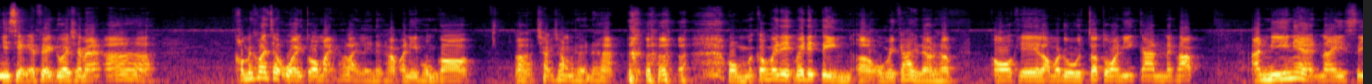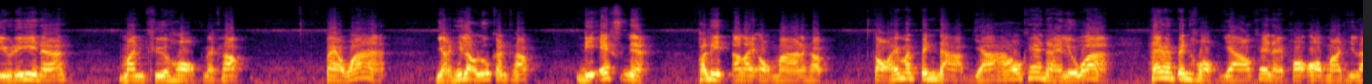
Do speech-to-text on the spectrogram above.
มีเสียงเอฟเฟกต์ด้วยใช่ไหมอ่าเขาไม่ค่อยจะอวยตัวใหม่เท่าไหร่เลยนะครับ อันนี้ผมก็ช่างช่างมาเถอะนะฮะ ผมก็ไม่ได้ไม่ได้ติ่งโอเมก้าอยู่แล้วนะครับ โอเค เรามาดูเจ้าตัวนี้กันนะครับ อันนี้เนี่ยในซีรีส์นะ มันคือหอกนะครับ แต่ว่าอย่างที่เรารู้กันครับ DX เนี่ยผลิตอะไรออกมานะครับ ต่อให้มันเป็นดาบยาวแค่ไหนหรือว่าให้มันเป็นหอกยาวแค่ไหนพอออกมาทีไร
